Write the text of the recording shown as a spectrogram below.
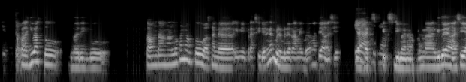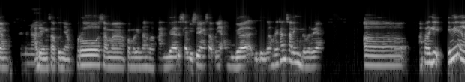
gitu. apalagi waktu 2000 tahun-tahun lalu kan waktu Wakanda ini presiden kan benar-benar rame banget ya nggak sih? Ya Iya, head speech di mana-mana gitu ya nggak sih yang benar. ada yang satunya pro sama pemerintahan Wakanda, terus habis itu yang satunya enggak gitu kan. Mereka kan saling benar-benar yang eh apalagi ini yang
